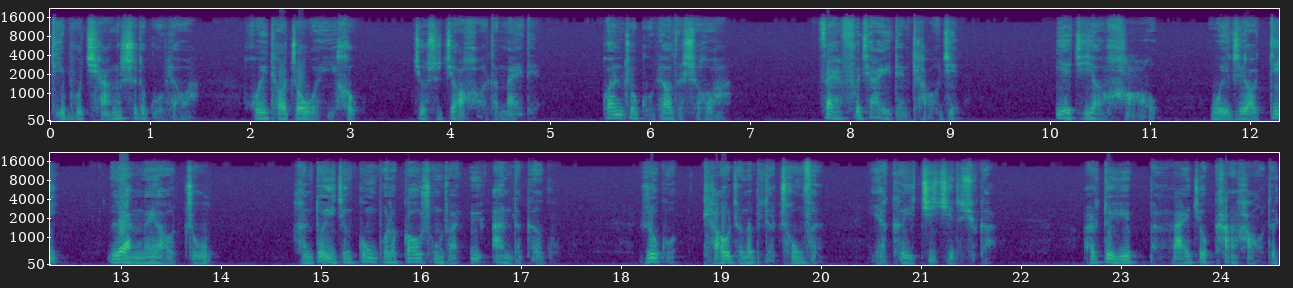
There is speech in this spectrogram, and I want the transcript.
底部强势的股票啊，回调走稳以后，就是较好的卖点。关注股票的时候啊，再附加一点条件：业绩要好，位置要低。量呢要足，很多已经公布了高送转预案的个股，如果调整的比较充分，也可以积极的去干。而对于本来就看好的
